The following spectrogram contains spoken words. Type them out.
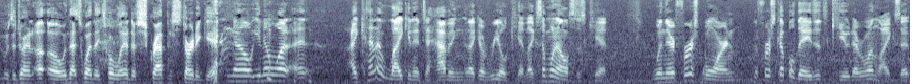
It was a giant uh oh, and that's why they totally had to scrap and start again. No, you know what? I, I kind of liken it to having like a real kid, like someone else's kid. When they're first born, the first couple days it's cute, everyone likes it.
